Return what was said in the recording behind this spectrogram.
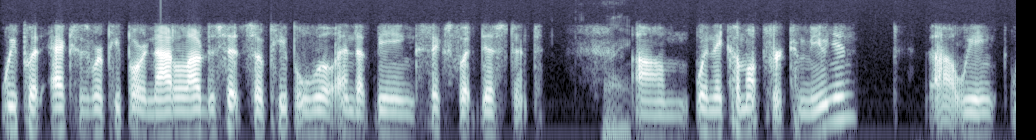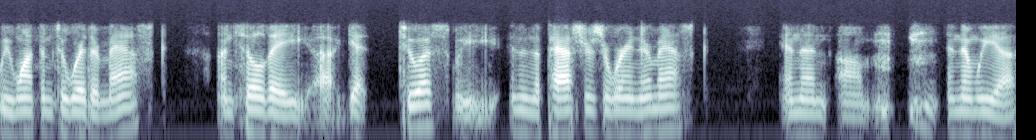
we put X's where people are not allowed to sit, so people will end up being six foot distant. Right. Um, when they come up for communion, uh, we we want them to wear their mask until they uh, get to us. We and then the pastors are wearing their mask, and then um, and then we uh,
